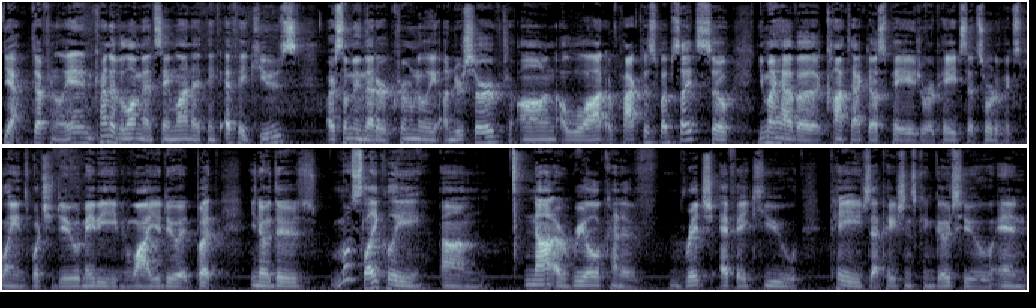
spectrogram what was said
Yeah definitely. And kind of along that same line i think faqs are something that are criminally underserved on a lot of practice websites. So you might have a contact us page or a page that sort of explains what you do maybe even why you do it. But you know there's most likely um, not a real kind of rich FAQ page that patients can go to, and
